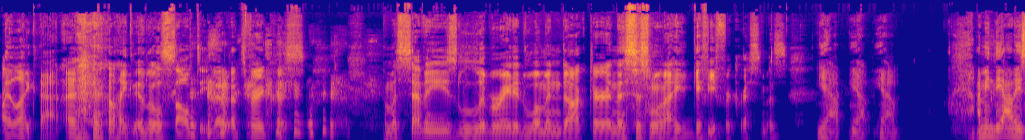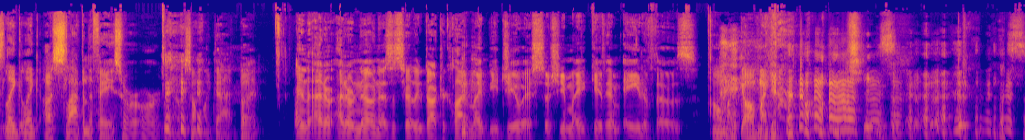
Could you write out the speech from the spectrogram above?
I like that. I like a little salty. That, that's very Chris. I'm a '70s liberated woman doctor, and this is what I give you for Christmas. Yeah, yeah, yeah. I mean, the obvious like like a slap in the face or or you know, something like that. But And I don't, I don't know necessarily. Dr. Clyde might be Jewish, so she might give him eight of those. oh my god! oh my god, Jesus.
